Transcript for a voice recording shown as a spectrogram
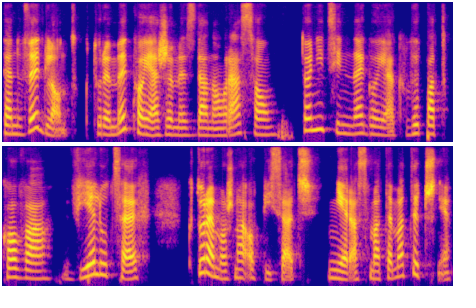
ten wygląd, który my kojarzymy z daną rasą, to nic innego jak wypadkowa wielu cech, które można opisać nieraz matematycznie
